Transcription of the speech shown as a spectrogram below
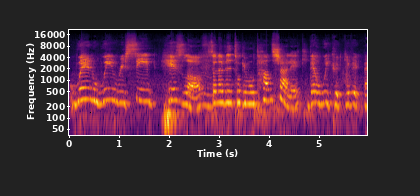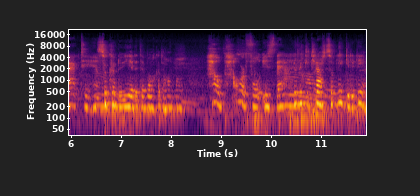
when we received His love, Så när vi tog emot hans kärlek that we could give it back to Him. så kunde vi ge det tillbaka till honom. How powerful is that? Hur mycket kraft som ligger i det.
